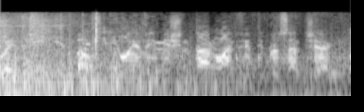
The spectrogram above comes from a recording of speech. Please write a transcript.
UAV inbound. UAV mission timeline 50% check.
